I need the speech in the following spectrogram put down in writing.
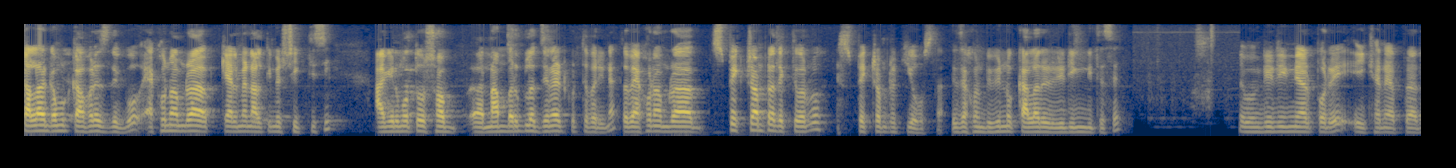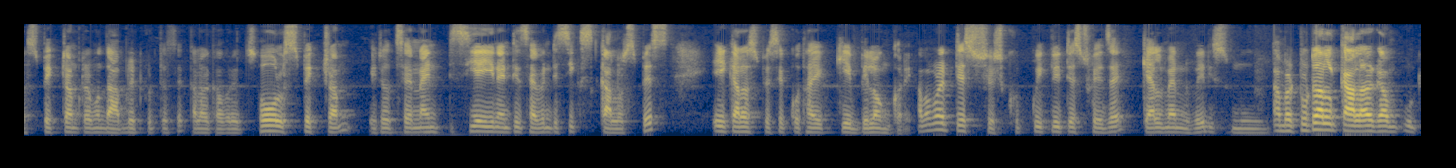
কালার গামুট কাভারেজ দেখব। এখন আমরা ক্যালম্যান আলটিমেট শিখতেছি। আগের মতো সব নাম্বারগুলো জেনারেট করতে পারি না। তবে এখন আমরা স্পেকট্রামটা দেখতে পারব। স্পেকট্রামটার কি অবস্থা? এখন বিভিন্ন কালারের রিডিং নিতেছে। এবং রিডিং নেওয়ার পরে এইখানে আপনার স্পেকট্রামটার মধ্যে আপডেট করতেছে কালার কভারেজ হোল স্পেকট্রাম এটা হচ্ছে ninety CI six colour space এই কালার স্পেসে কোথায় কে বিলং করে? আমার টেস্ট শেষ, খুব কুইকলি টেস্ট হয়ে যায়। ক্যালম্যান ভেরি স্মুথ আমরা টোটাল কালার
